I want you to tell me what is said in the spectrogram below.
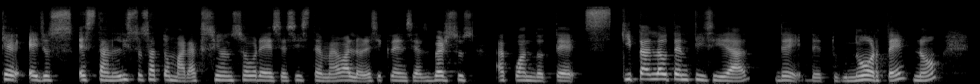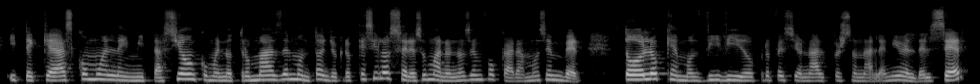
que ellos están listos a tomar acción sobre ese sistema de valores y creencias versus a cuando te quitas la autenticidad de, tu norte, ¿no? Y te quedas como en la imitación, como en otro más del montón. Yo creo que si los seres humanos nos enfocáramos en ver todo lo que hemos vivido profesional, personal, a nivel del ser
